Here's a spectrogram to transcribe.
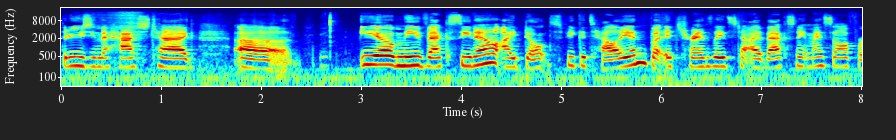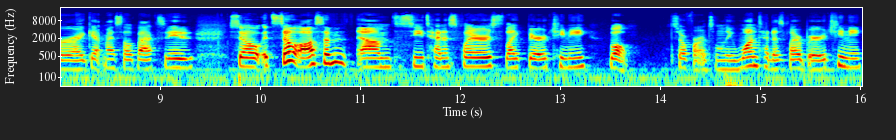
They're using the hashtag uh, mi vaccino. I don't speak Italian, but it translates to I vaccinate myself or I get myself vaccinated. So it's so awesome um, to see tennis players like Berrettini. Well, so far it's only one tennis player, Berrettini,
